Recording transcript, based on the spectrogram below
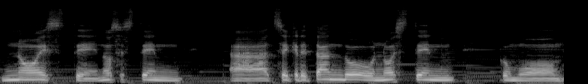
no, este, no se estén ah, secretando o no estén como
